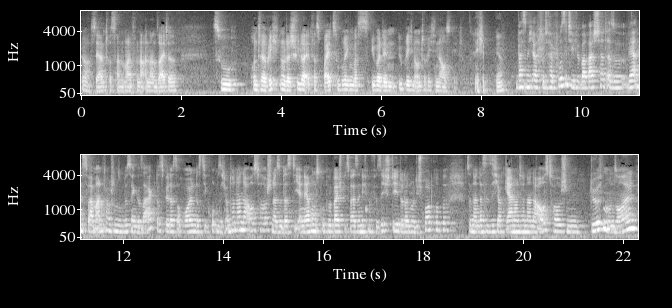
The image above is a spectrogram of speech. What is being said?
ja, sehr interessant, mal von der anderen Seite zu unterrichten oder Schüler etwas beizubringen, was über den üblichen Unterricht hinausgeht. Ich, ja. Was mich auch total positiv überrascht hat, also wir hatten zwar am Anfang schon so ein bisschen gesagt, dass wir das auch wollen, dass die Gruppen sich untereinander austauschen, also dass die Ernährungsgruppe beispielsweise nicht nur für sich steht oder nur die Sportgruppe, sondern dass sie sich auch gerne untereinander austauschen dürfen und sollen,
